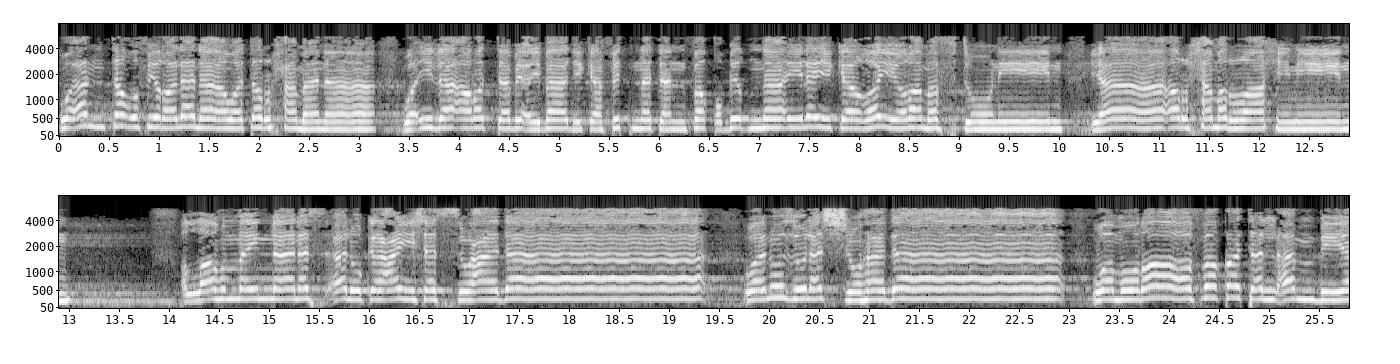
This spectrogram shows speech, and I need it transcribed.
وأن تغفر لنا وترحمنا وإذا أردت بعبادك فتنة فاقبضنا إليك غير مفتونين يا أرحم الراحمين اللهم إنا نسألك عيش السعداء ونزل الشهداء ومرافقة الأنبياء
